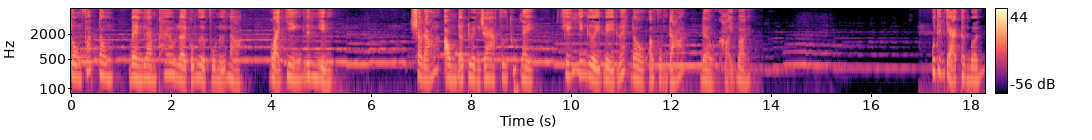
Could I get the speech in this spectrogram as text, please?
Tôn pháp tông bèn làm theo lời của người phụ nữ nọ quả nhiên linh nghiệm sau đó ông đã truyền ra phương thuốc này khiến những người bị loét đầu ở vùng đó đều khỏi bệnh. Quý thính giả thân mến,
